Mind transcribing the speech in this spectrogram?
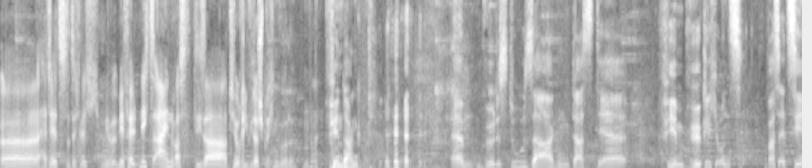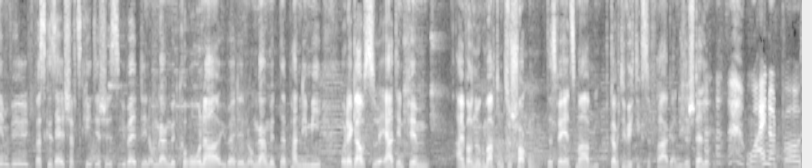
äh, hätte jetzt tatsächlich, mir, mir fällt nichts ein, was dieser Theorie widersprechen würde. Vielen Dank. ähm, würdest du sagen, dass der Film wirklich uns was erzählen will, was gesellschaftskritisches über den Umgang mit Corona, über den Umgang mit der Pandemie? Oder glaubst du, er hat den Film einfach nur gemacht, um zu schocken? Das wäre jetzt mal, glaube ich, die wichtigste Frage an dieser Stelle. Why not both?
